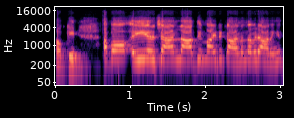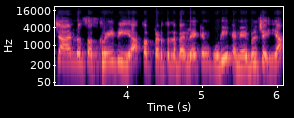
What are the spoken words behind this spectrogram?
ഓക്കെ അപ്പോ ഈ ഒരു ചാനൽ ആദ്യമായിട്ട് കാണുന്നവരാണെങ്കിൽ ചാനൽ സബ്സ്ക്രൈബ് ചെയ്യുക. തൊട്ടടുത്തുള്ള ബെല്ലേക്കൻ കൂടി എനേബിൾ ചെയ്യുക.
